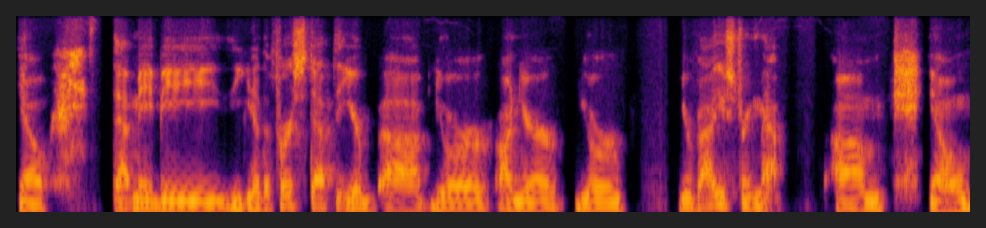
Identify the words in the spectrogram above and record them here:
you know, that may be you know the first step that you're uh, you're on your your your value stream map. Um, you know,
